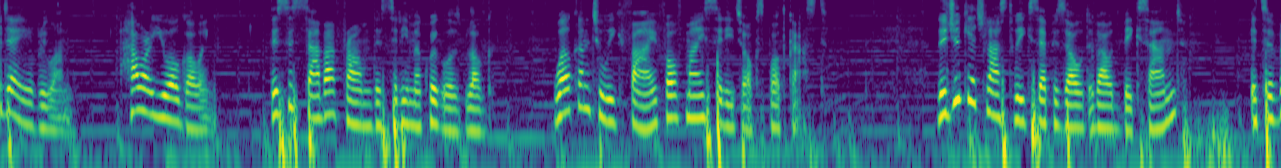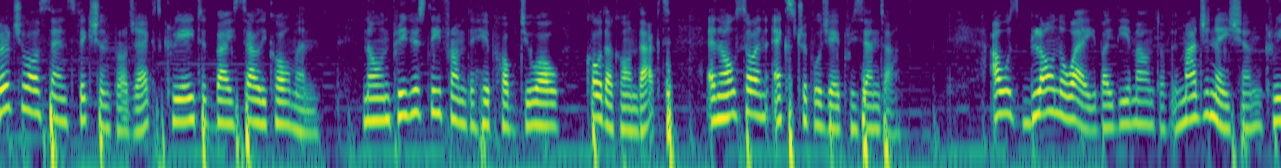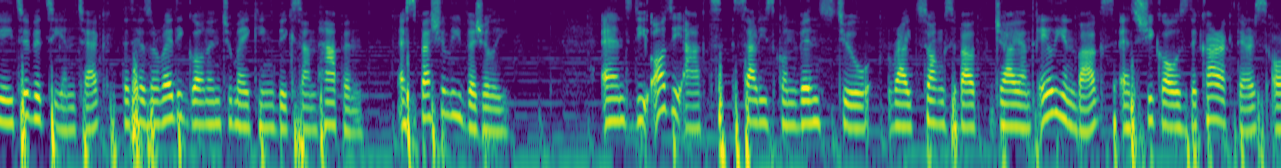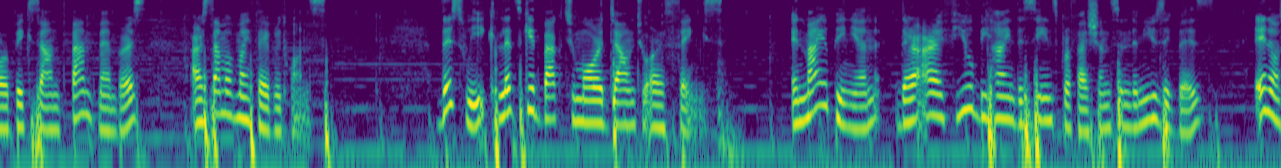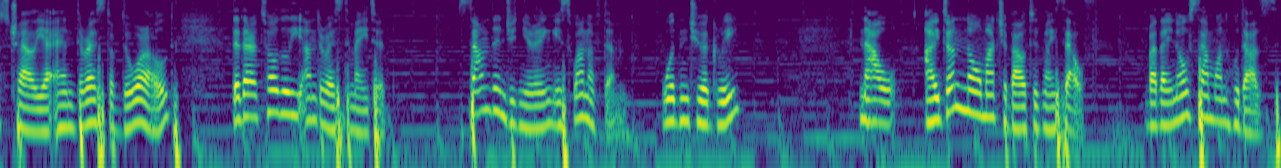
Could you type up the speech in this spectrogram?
Good day, everyone. How are you all going? This is Saba from the Silly McWiggles blog. Welcome to week five of my Silly Talks podcast. Did you catch last week's episode about Big Sound? It's a virtual science fiction project created by Sally Coleman, known previously from the hip hop duo Coda Conduct and also an ex Triple J presenter. I was blown away by the amount of imagination, creativity, and tech that has already gone into making Big Sound happen, especially visually. And the Aussie acts Sally's convinced to write songs about giant alien bugs, as she calls the characters or Big Sound band members, are some of my favorite ones. This week, let's get back to more down to earth things. In my opinion, there are a few behind the scenes professions in the music biz in Australia and the rest of the world that are totally underestimated. Sound engineering is one of them. Wouldn't you agree? Now, I don't know much about it myself, but I know someone who does.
